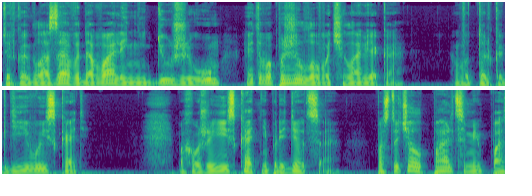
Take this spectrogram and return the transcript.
только глаза выдавали недюжий ум этого пожилого человека. Вот только где его искать? Похоже, и искать не придется. Постучал пальцами по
